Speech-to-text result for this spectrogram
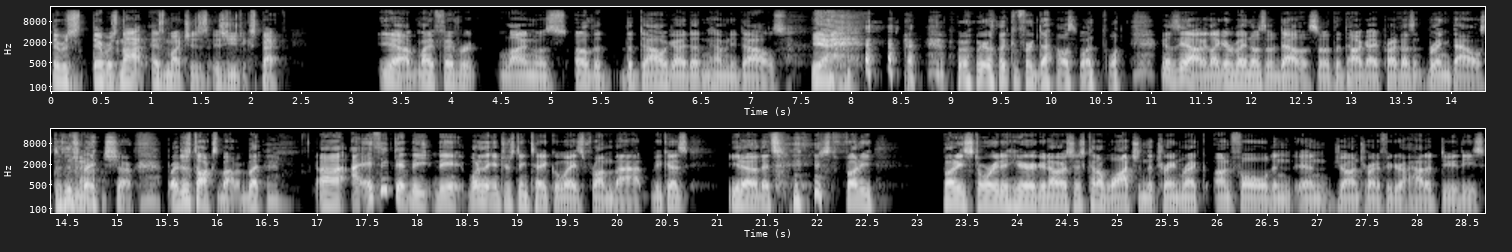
there was there was not as much as as you'd expect. Yeah my favorite line was oh the the dowel guy doesn't have any dowels yeah. We were looking for dowels one point because yeah like everybody knows what a dowel is so the dowel guy probably doesn't bring dowels to the trade no. show but just talks about them but uh, I think that the the one of the interesting takeaways from that because you know that's just funny funny story to hear. You know, I was just kind of watching the train wreck unfold and and John trying to figure out how to do these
